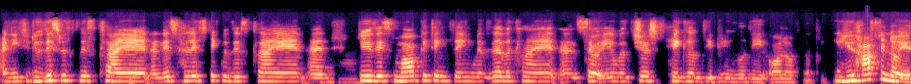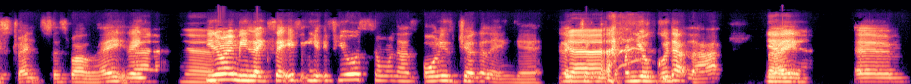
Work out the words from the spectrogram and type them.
I need to do this with this client, and this holistic with this client, and Mhm. do this marketing thing with another client, and so it was just higgledy piggledy all over. You have to know your strengths as well, right? Like. Yeah. You know what I mean? Like, say if you if you're someone that's always juggling it, like Yeah. and you're good at that, yeah, right? yeah. Um,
